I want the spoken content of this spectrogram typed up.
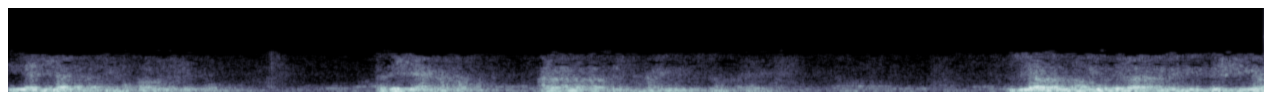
هي الجبهة في مقابل الشيطان هذه يعني حق على العلاقات الاجتماعية الإسلام زيارة المريض إلى آخره تشجيع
